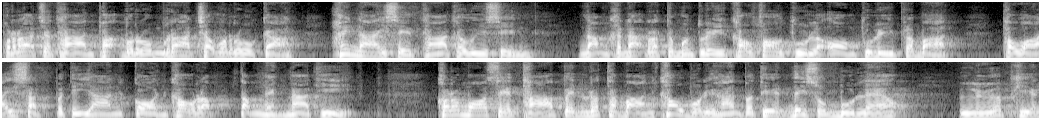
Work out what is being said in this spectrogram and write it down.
พระราชทานพระบรมราชวโรกาส ให้นายเศรษฐาทวีสินนำคณะรัฐมนตรีเข้าเฝ้าทูลละอองธุลีพระบาท ถวายสัตย์ปฏิญาณก่อนเข้ารับตำแหน่งหน้าที่ครมเศรษฐาเป็นรัฐบาลเข้าบริหารประเทศได้สมบูรณ์แล้ว เหลือเพียง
